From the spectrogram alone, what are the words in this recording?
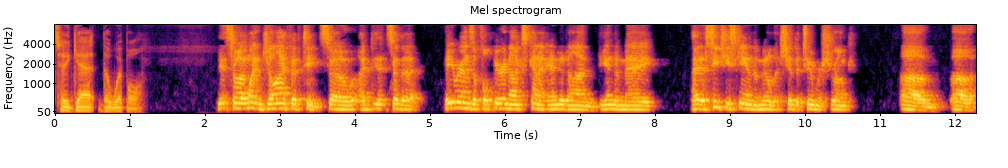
to get the Whipple? Yeah, so I went in July 15th. So I did, so the eight rounds of FOLFIRINOX kind of ended on the end of May. I had a CT scan in the middle that showed the tumor shrunk um, uh,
